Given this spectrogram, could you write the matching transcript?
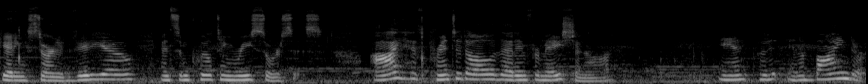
getting started video, and some quilting resources. I have printed all of that information off and put it in a binder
